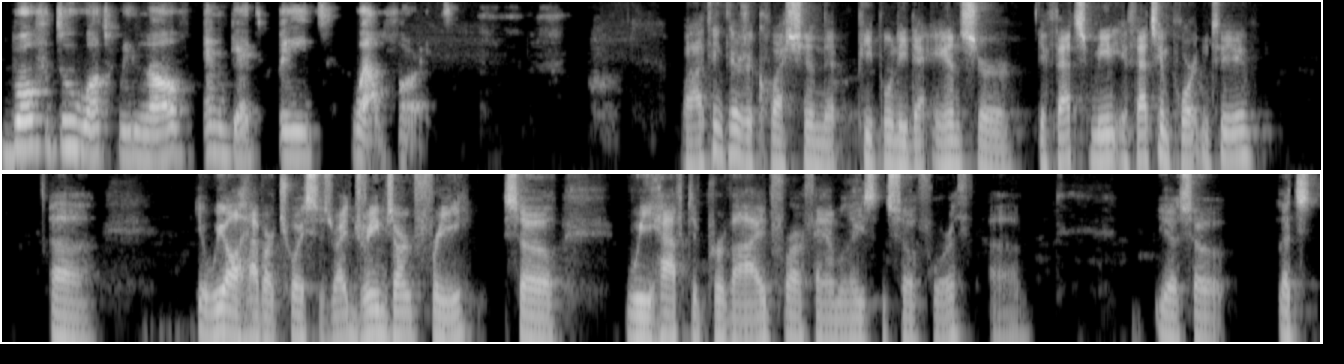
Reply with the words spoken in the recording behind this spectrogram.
both do what we love and get paid well for it? Well, I think there's a question that people need to answer. If that's me, if that's important to you, uh, we all have our choices, right? Dreams aren't free, so we have to provide for our families and so forth. Uh, you know, so let's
